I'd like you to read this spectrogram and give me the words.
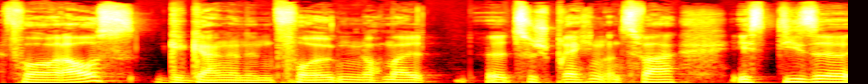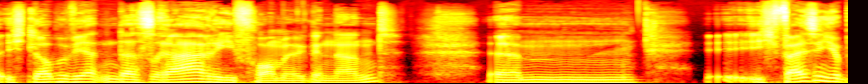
vorausgegangenen Folgen nochmal äh, zu sprechen. Und zwar ist diese, ich glaube, wir hatten das Rari-Formel genannt. Ähm, ich weiß nicht, ob,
